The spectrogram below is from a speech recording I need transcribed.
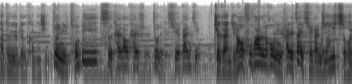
它都有这个可能性。就你从第一次开刀开始就得切干净，切干净然。后复发了之后你还得再切干净。第一次和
